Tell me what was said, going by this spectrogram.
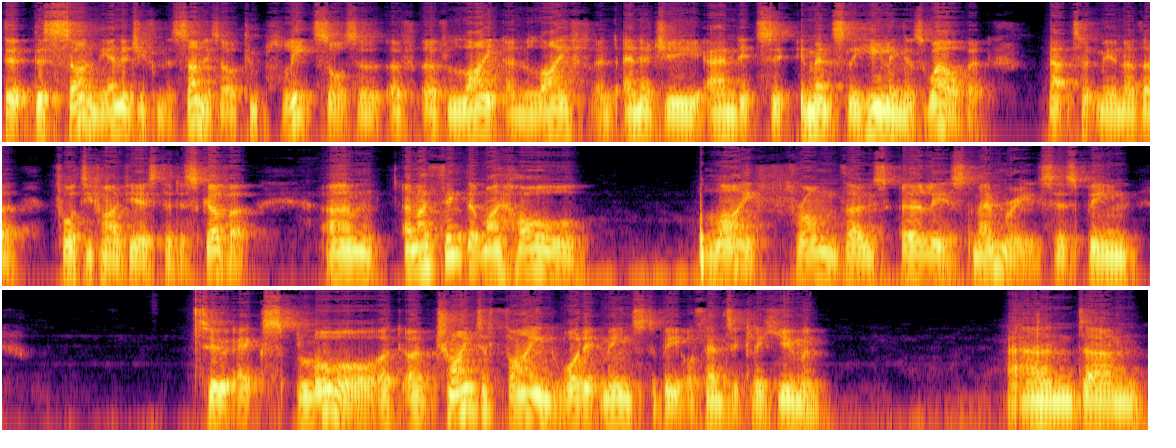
the, the sun, the energy from the sun is a complete source of, of, of light and life and energy, and it's immensely healing as well. But that took me another 45 years to discover. Um, and I think that my whole life from those earliest memories has been to explore, uh, uh, trying to find what it means to be authentically human. And um,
